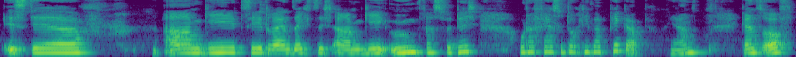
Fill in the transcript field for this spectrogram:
Ist der AMG, C63 AMG irgendwas für dich? Oder fährst du doch lieber Pickup? Ja, ganz oft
